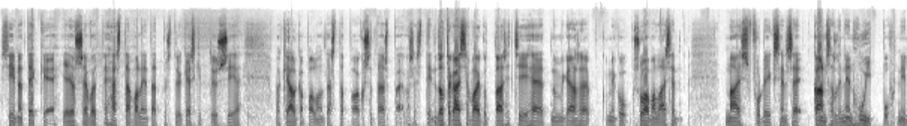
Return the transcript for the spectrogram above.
siinä tekee, ja jos se voi tehdä sitä valintaa, että pystyy keskittyä siihen, vaikka jalkapallon tässä tapauksessa täyspäiväisesti, niin totta kai se vaikuttaa sitten siihen, että no mikä on se niin kuin suomalaisen naisfudiksen se kansallinen huippu, niin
